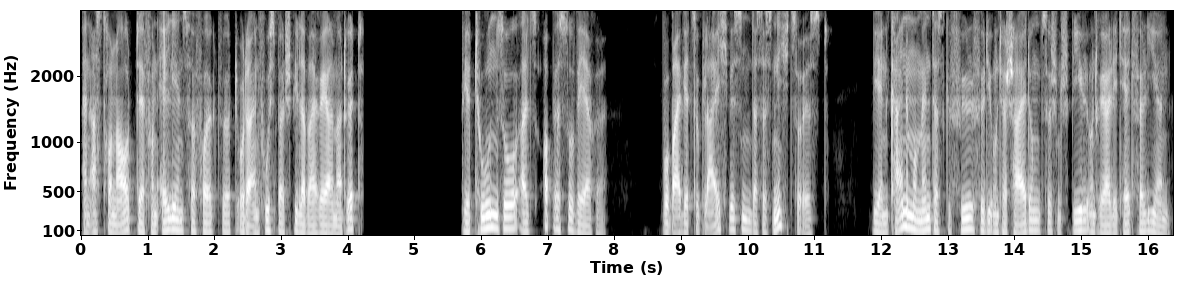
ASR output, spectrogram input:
ein Astronaut, der von Aliens verfolgt wird oder ein Fußballspieler bei Real Madrid. Wir tun so, als ob es so wäre, wobei wir zugleich wissen, dass es nicht so ist, wir in keinem Moment das Gefühl für die Unterscheidung zwischen Spiel und Realität verlieren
